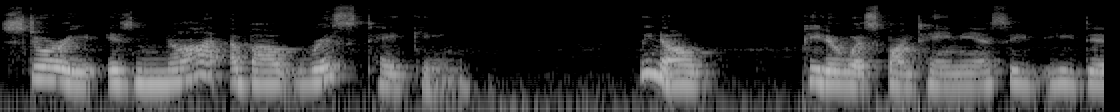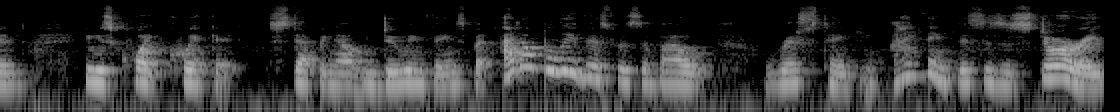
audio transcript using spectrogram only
story is not about risk taking. We know Peter was spontaneous. He he did he was quite quick at stepping out and doing things, but I don't believe this was about risk taking. I think this is a story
